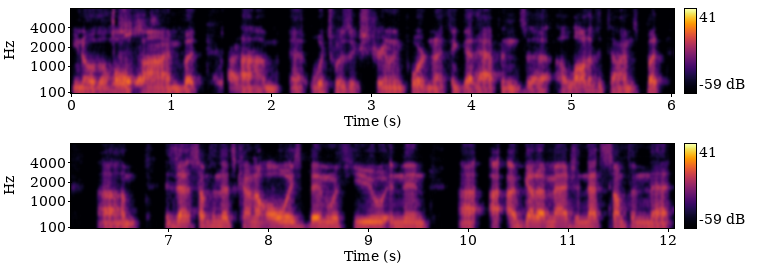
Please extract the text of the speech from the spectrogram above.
you know, the whole time. But um, uh, which was extremely important. I think that happens uh, a lot of the times. But um, is that something that's kind of always been with you? And then uh, I, have got to imagine that's something that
